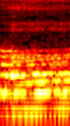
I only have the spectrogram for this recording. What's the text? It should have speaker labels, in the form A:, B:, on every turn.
A: Oh.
